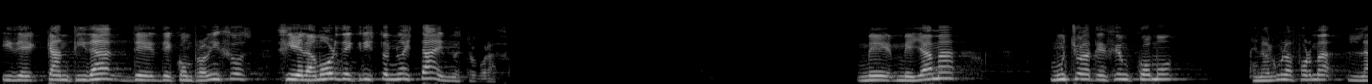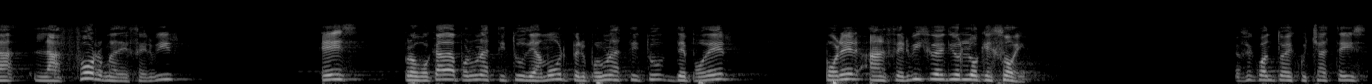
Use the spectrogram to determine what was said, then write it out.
y de cantidad de, compromisos si el amor de Cristo no está en nuestro corazón. me, llama mucho la atención cómo, en alguna forma, la forma de servir es provocada por una actitud de amor, pero por una actitud de poder poner al servicio de Dios lo que soy. No sé cuánto escuchasteis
